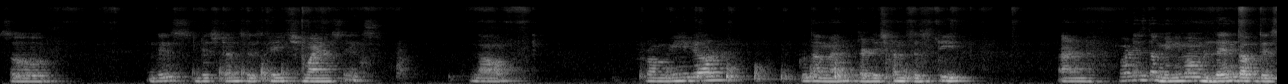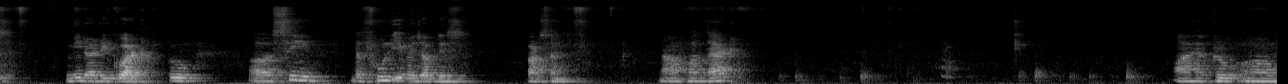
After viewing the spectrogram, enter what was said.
So this distance is h minus x. Now from mirror to the man the distance is d and what is the minimum length of this mirror required to uh, see the full image of this person now for that I have to uh,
